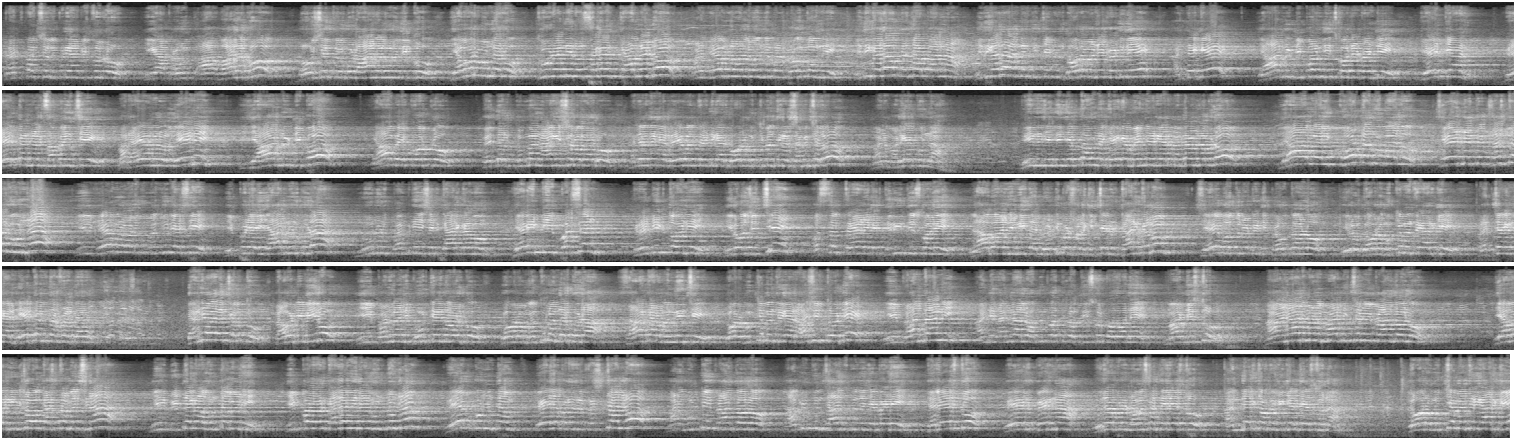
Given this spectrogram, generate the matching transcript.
ప్రతిపక్షులు ఇప్పుడు కనిపిస్తుండ్రు. ఇక ప్రభుత్వ ఆ వాళ్ళకు భవిష్యత్తులో కూడా ఆ నలుగురు దిక్కు ఎవరు ఉండరు. చూడండి ఈరోజు సగం క్యాబినెట్ మన దేవుని వాళ్ళు ఉంది మన ప్రభుత్వం ఉంది. ఇది కదా ప్రజాపాలన ఇది కదా అందరికి ఇచ్చేటువంటి గౌరవం అనేటువంటిది. అంతేకే యార్ను డిపోని తీసుకునేటువంటి కేటీఆర్ వేతనాలకు సంబంధించి మన హయాంలో లేని యార్ను డిపో యాభై కోట్లు పెద్దలు తుమ్మల నాగేశ్వరరావు గారు అదేవిధంగా రేవంత్ రెడ్డి గారు గౌరవ ముఖ్యమంత్రి గారి సమీక్షలో మనం అడగకుండా నేను నేను చెప్తా ఉన్నా కేకే మహేందర్ రెడ్డి గారు మంత్రం ఉన్నప్పుడు యాభై కోట్ల రూపాయలు చేనేత క్లస్టర్ ఉన్నా ఈ దేవరవాడకు మంజూరు చేసి ఇప్పుడే ఈ యార్ను కూడా నూనెను పంపిణీ చేసే కార్యక్రమం ఎయిటీ పర్సెంట్ క్రెడిట్ తోని ఈరోజు ఇచ్చి వస్త్రం ప్రయాణిక తిరిగి తీసుకొని లాభాన్ని మీద ట్వంటీ పర్సెంట్ వాళ్ళకి ఇచ్చేటువంటి కార్యక్రమం చేయబోతున్నటువంటి ప్రభుత్వంలో ఈరోజు గౌరవ ముఖ్యమంత్రి గారికి ప్రత్యేకంగా నేతల తరఫున ధన్యవాదాలు చెప్తూ కాబట్టి మీరు ఈ పనులన్నీ పూర్తయిన వరకు గౌరవ మంత్రులందరూ కూడా సహకారం అందించి గౌరవ ముఖ్యమంత్రి గారి ఆశీస్సుతోటి ఈ ప్రాంతాన్ని అన్ని రంగాల్లో అభివృద్ధిలో తీసుకుని పోదామని మాటిస్తూ ఆనాడు మనం మాటిచ్చిన ఈ ప్రాంతంలో ఎవరింట్లో కష్టం వచ్చినా మీ బిడ్డగా ఉంటామని ఇప్పటి వరకు అదే విధంగా ఉంటున్నాం రేపు ఉంటాం. పేద ప్రజల కష్టాల్లో మన ఉంటి ప్రాంతంలో అభివృద్ధిని సాధిస్తుందని చెప్పని తెలియజేస్తూ పేరు పేరున ఉదయపుడు నమస్కారం తెలియజేస్తూ అందరికీ ఒక విజ్ఞప్తి చేస్తున్నా. గౌరవ ముఖ్యమంత్రి గారికి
